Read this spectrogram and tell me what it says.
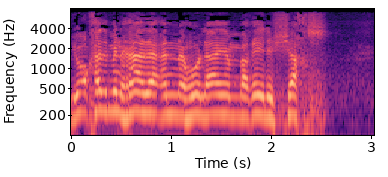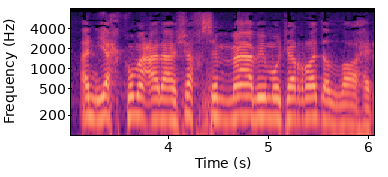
يؤخذ من هذا أنه لا ينبغي للشخص أن يحكم على شخص ما بمجرد الظاهر.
